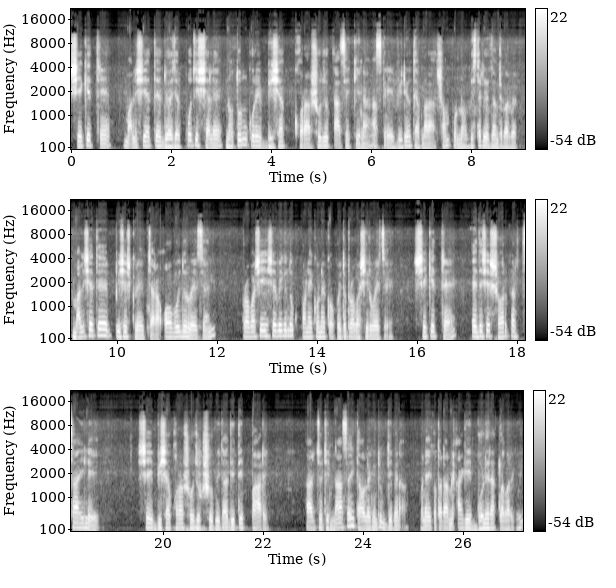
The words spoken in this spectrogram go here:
সেক্ষেত্রে মালয়েশিয়াতে দু হাজার পঁচিশ সালে নতুন করে ভিসা করার সুযোগ আছে কিনা? আজকের এই ভিডিওতে আপনারা সম্পূর্ণ বিস্তারিত জানতে পারবেন। মালয়েশিয়াতে বিশেষ করে যারা অবৈধ রয়েছেন, প্রবাসী হিসেবে কিন্তু অনেক অনেক অবৈধ প্রবাসী রয়েছে। সেক্ষেত্রে এদেশের সরকার চাইলে সেই ভিসা করার সুযোগ সুবিধা দিতে পারে। আর যদি না চাই তাহলে কিন্তু দেবে না। মানে এই কথাটা আমি আগে বলে রাখলাম আর কি।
